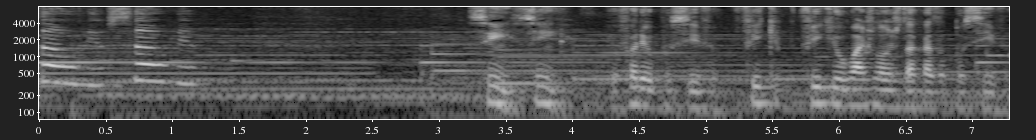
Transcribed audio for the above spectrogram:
salve-o, salve-o. Sim, sim, eu farei o possível. Fique, fique o mais longe da casa possível.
